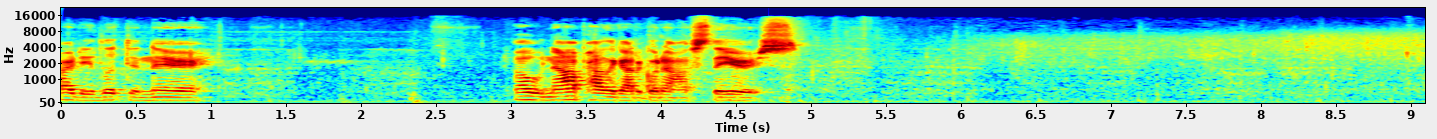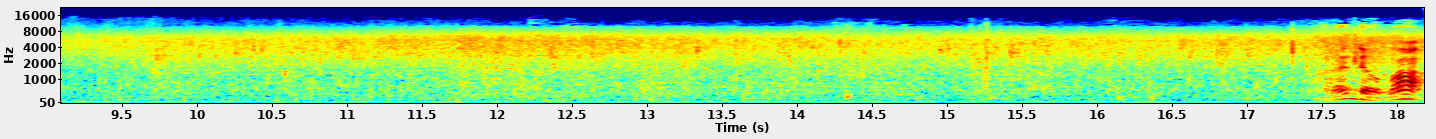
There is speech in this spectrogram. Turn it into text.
I already looked in there. Oh, now I probably got to go downstairs. Oh, that do a lot.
